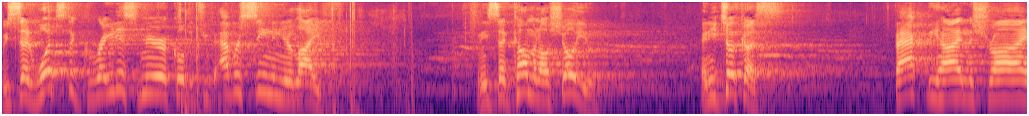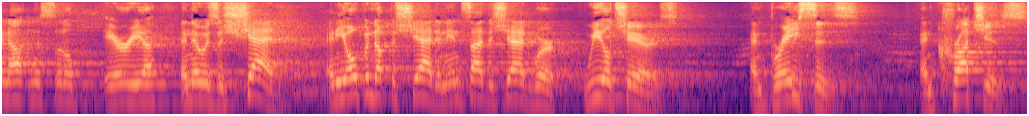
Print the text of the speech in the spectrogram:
we said, What's the greatest miracle that you've ever seen in your life? And he said, Come and I'll show you. And he took us back behind the shrine out in this little area, and there was a shed. And he opened up the shed, and inside the shed were wheelchairs and braces and crutches.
